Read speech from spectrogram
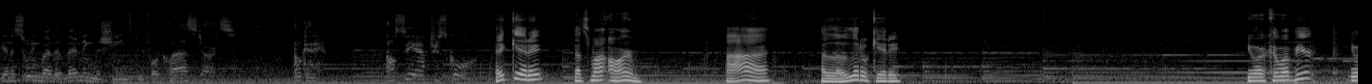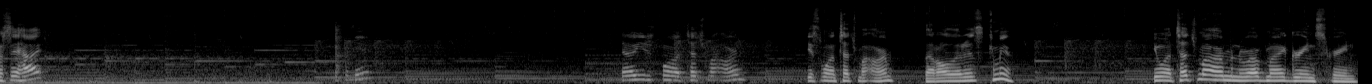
Gonna swing by the vending machines before class starts. Okay. I'll see you after school. Hey, kitty. That's my arm. Hi. Hello, little kitty. You want to come up here? You want to say hi? Come here. No, you just want to touch my arm? You just want to touch my arm? Is that all it is? Come here. You want to touch my arm and rub my green screen?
